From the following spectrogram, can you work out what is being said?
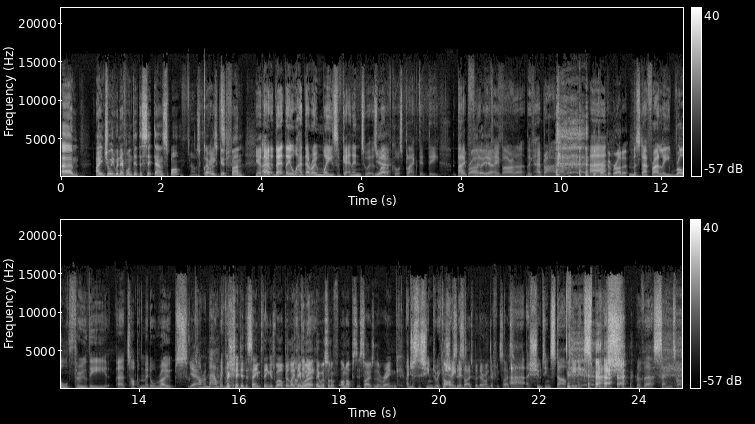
Um, I enjoyed when everyone did the sit down spot. That was That was good fun. Yeah, Uh, they, they, they all had their own ways of getting into it as well. Of course, Black did the K-Brada, backflip, the yeah. K-Brada, the K-Brada. the Crumpet Brada. Mustafa Ali rolled through the uh, top and middle ropes. yeah. can't remember how Ricochet. Ricochet did the same thing as well, but like Oh, they were he? they were sort of on opposite sides of the ring. I just assumed Ricochet Not Ricochet opposite did sides, but they're on different sides. uh, a shooting star Phoenix splash reverse senton.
